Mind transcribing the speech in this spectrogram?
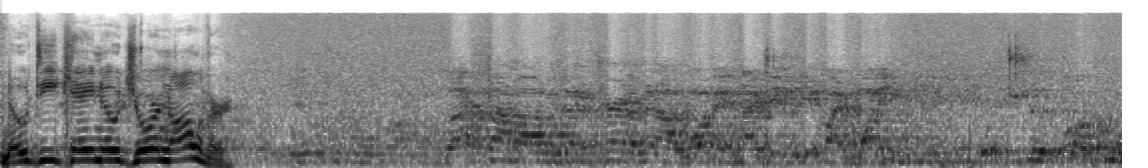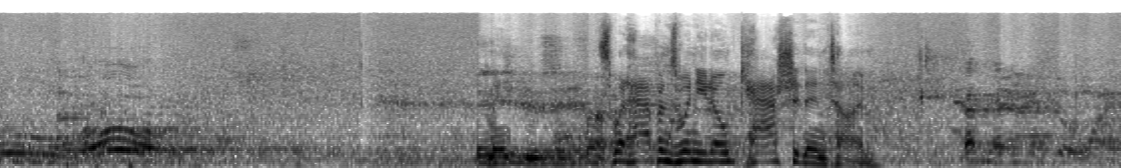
No DK, no Jordan Oliver. Last time I was in a tournament, I won it, and I didn't get my money. Introducing That's what happens when you don't cash it in time. And I still won it.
